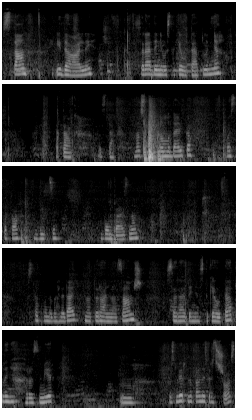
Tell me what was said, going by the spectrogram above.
в стан ідеальний. Всередині ось таке утеплення. Так, ось так. Наступна моделька. Ось така, дивіться, бомбезна. Ось так воно виглядає. Натуральна замш. Всередині ось таке утеплення. Розмір, розмір, напевне, 36,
